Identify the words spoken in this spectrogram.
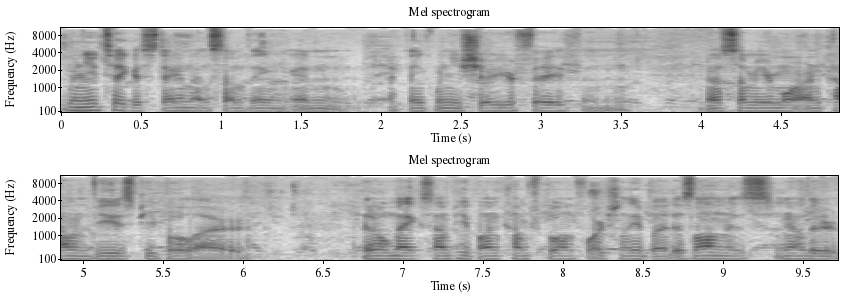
when you take a stand on something, and I think when you share your faith and you know some of your more uncommon views, people are. It'll make some people uncomfortable, unfortunately, but as long as you know they're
